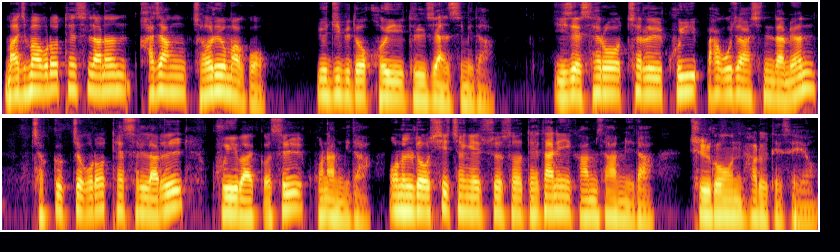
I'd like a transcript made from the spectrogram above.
마지막으로 테슬라는 가장 저렴하고 유지비도 거의 들지 않습니다. 이제 새로 차를 구입하고자 하신다면 적극적으로 테슬라를 구입할 것을 권합니다. 오늘도 시청해 주셔서 대단히 감사합니다. 즐거운 하루 되세요.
